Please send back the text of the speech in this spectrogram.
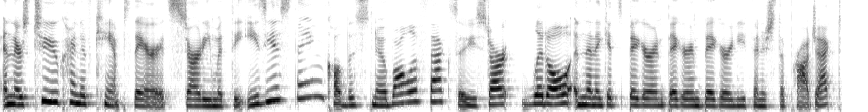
and there's two kind of camps there. It's starting with the easiest thing called the snowball effect. So you start little and then it gets bigger and bigger and bigger and you finish the project.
